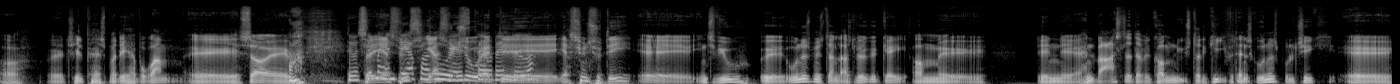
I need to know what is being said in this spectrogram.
at, at øh, tilpasse mig det her program. Øh, så, øh, oh, det var så jeg synes, derfor, jeg du synes jo, at, øh, Jeg synes jo, det øh, interview, øh, udenrigsministeren Lars Løkke gav om, øh, den, øh, han varslede, der vil komme en ny strategi for dansk udenrigspolitik, øh,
